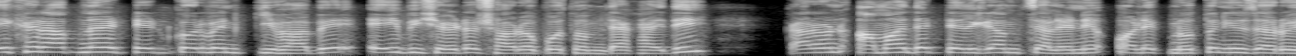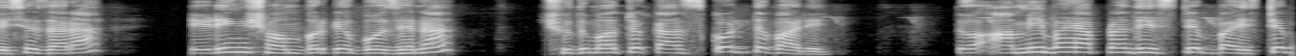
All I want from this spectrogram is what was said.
এইখানে আপনারা ট্রেড করবেন কীভাবে, এই বিষয়টা সর্বপ্রথম দেখাই দিই। কারণ আমাদের টেলিগ্রাম চ্যানেলে অনেক নতুন ইউজার রয়েছে যারা ট্রেডিং সম্পর্কে বোঝে না, শুধুমাত্র কাজ করতে পারে। তো আমি ভাই আপনাদের স্টেপ বাই স্টেপ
